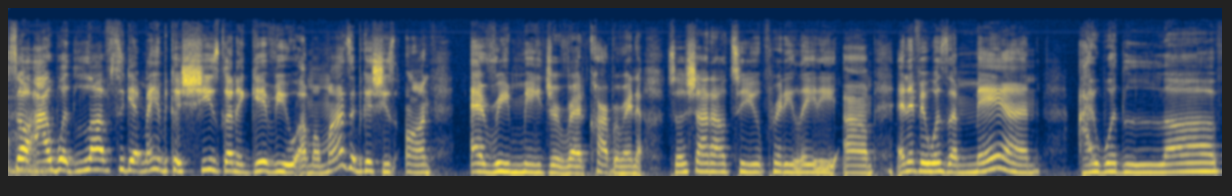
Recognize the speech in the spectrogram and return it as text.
So I would love to get my hand because she's gonna give you a momenta because she's on every major red carpet right now. So shout out to you, pretty lady. Um, and if it was a man, I would love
